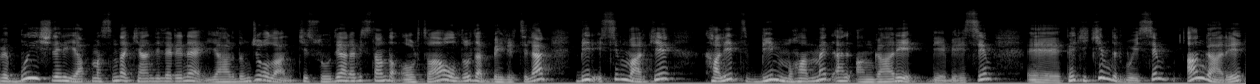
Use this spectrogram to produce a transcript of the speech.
ve bu işleri yapmasında kendilerine yardımcı olan ki Suudi Arabistan'da ortağı olduğu da belirtilen bir isim var ki Halid bin Muhammed el Angari diye bir isim. Ee, peki kimdir bu isim? Angari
